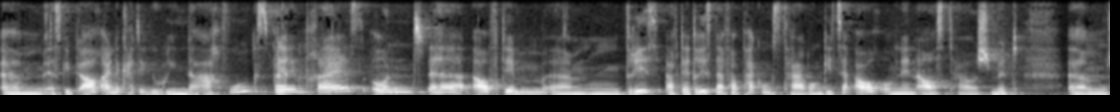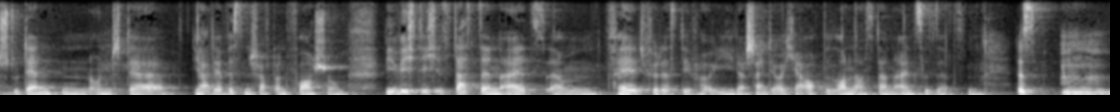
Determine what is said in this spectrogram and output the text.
Ähm, es gibt auch eine Kategorie Nachwuchs bei ja. dem Preis und äh, auf, dem, ähm, Dres auf der Dresdner Verpackungstagung geht es ja auch um den Austausch mit ähm, Studenten und der, ja, der Wissenschaft und Forschung. Wie wichtig ist das denn als ähm, Feld für das DVI? Da scheint ihr euch ja auch besonders dann einzusetzen. Das, mm,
